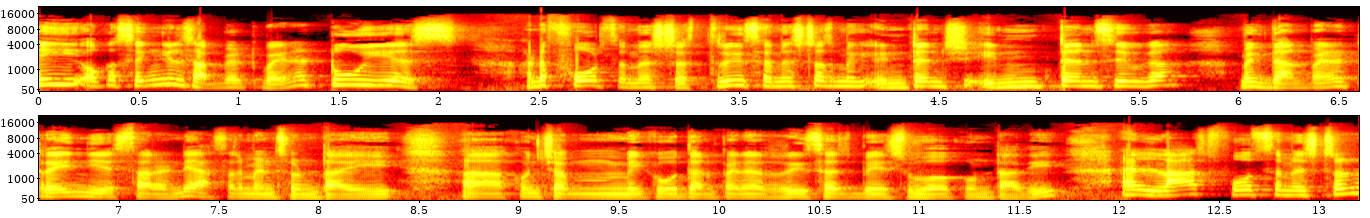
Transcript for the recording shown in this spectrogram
ఈ ఒక సింగిల్ సబ్జెక్ట్ పైన టూ ఇయర్స్ అంటే ఫోర్ సెమిస్టర్స్ త్రీ సెమిస్టర్స్ మీకు ఇంటెన్షి ఇంటెన్సివ్గా మీకు దానిపైన ట్రైన్ చేస్తారండి. అసైన్మెంట్స్ ఉంటాయి. కొంచెం మీకు దానిపైన రీసెర్చ్ బేస్డ్ వర్క్ ఉంటుంది. And last fourth semester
